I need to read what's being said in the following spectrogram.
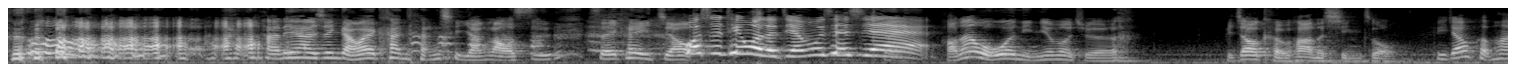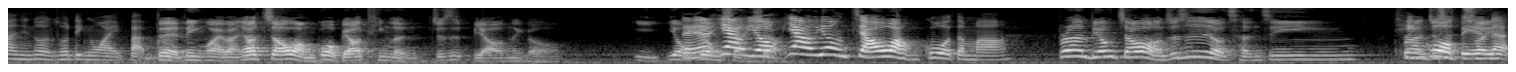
谈恋爱先赶快看唐启阳老师，谁可以教？或是听我的节目，谢谢。好，那我问你，你有没有觉得比较可怕的星座？比较可怕的星座，你说另外一半吗？，对，另外一半要交往过，不要听人，就是不要那个哦以用等一下用要用要用交往过的吗？不然不用交往，就是有曾经听过就是追别的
